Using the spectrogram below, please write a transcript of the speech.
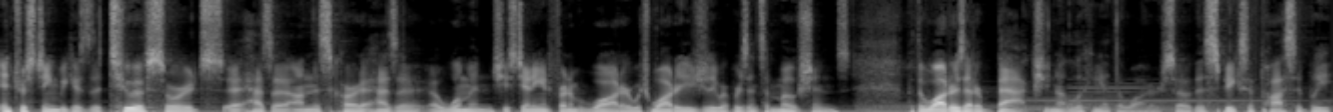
interesting because the two of swords has a on this card it has a, a, woman. She's standing in front of water which water usually represents emotions. But the water is at her back. She's not looking at the water. So this speaks of possibly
